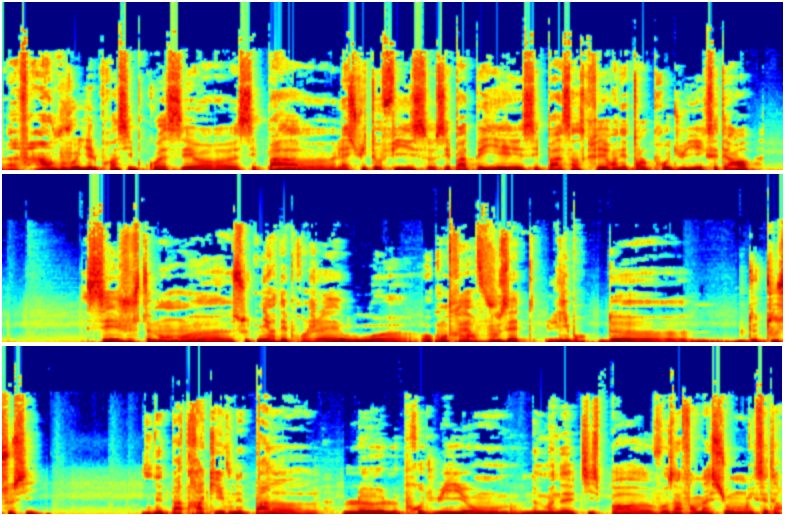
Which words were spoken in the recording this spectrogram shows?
Enfin, vous voyez le principe quoi, c'est euh, c'est pas euh, la suite Office, c'est pas payer, c'est pas s'inscrire en étant le produit, etc. C'est justement euh, soutenir des projets où, euh, au contraire, vous êtes libre de de tout ceci. Vous n'êtes pas traqué, vous n'êtes pas euh, le, le produit, on ne monétise pas euh, vos informations, etc.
